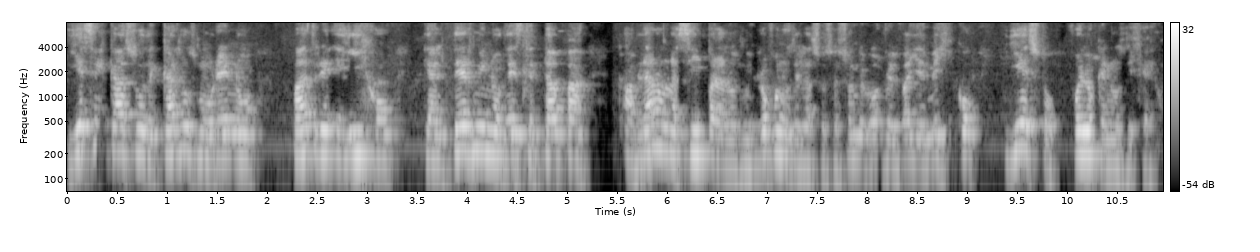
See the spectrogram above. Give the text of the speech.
Y es el caso de Carlos Moreno, padre e hijo, que al término de esta etapa hablaron así para los micrófonos de la Asociación de Golf del Valle de México y esto fue lo que nos dijeron.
